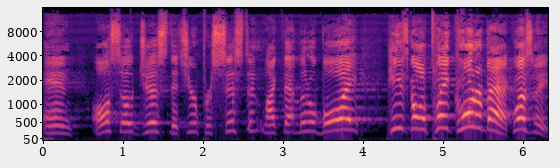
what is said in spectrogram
And also, just that you're persistent like that little boy. He's going to play quarterback, wasn't he?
